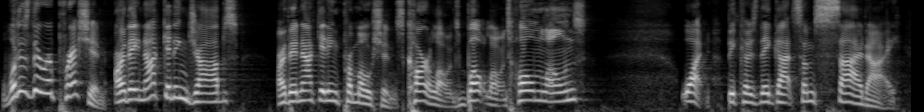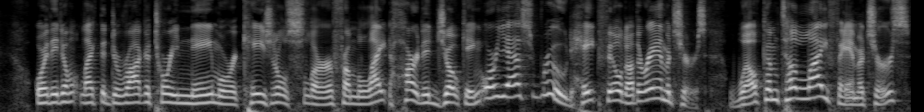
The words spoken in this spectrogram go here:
What is their oppression? Are they not getting jobs? Are they not getting promotions, car loans, boat loans, home loans? What? Because they got some side eye. Or they don't like the derogatory name or occasional slur from light-hearted joking or, yes, rude, hate filled other amateurs. Welcome to life, amateurs.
